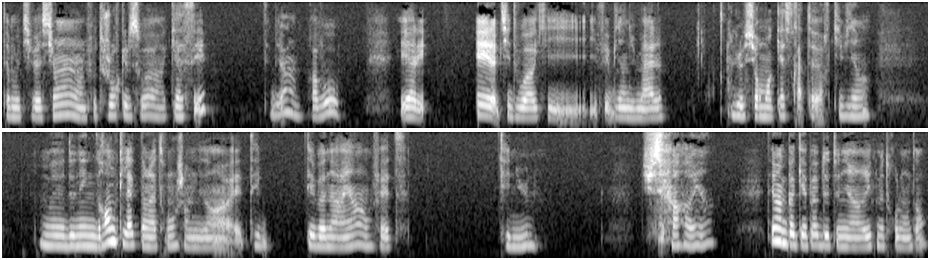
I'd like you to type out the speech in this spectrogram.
Ta motivation, il faut toujours qu'elle soit cassée. C'est bien, bravo. Et allez. Et la petite voix qui fait bien du mal le surmoi castrateur qui vient me donner une grande claque dans la tronche en me disant ouais, t'es, bonne à rien en fait. T'es nul. Tu sers à rien. T'es même pas capable de tenir un rythme trop longtemps.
